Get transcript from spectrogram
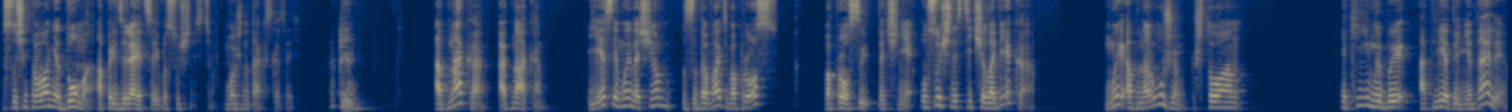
Существование дома определяется его сущностью, можно так сказать. Однако, однако, если мы начнем задавать вопрос, вопросы, точнее, о сущности человека, мы обнаружим, что какие мы бы ответы не дали,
